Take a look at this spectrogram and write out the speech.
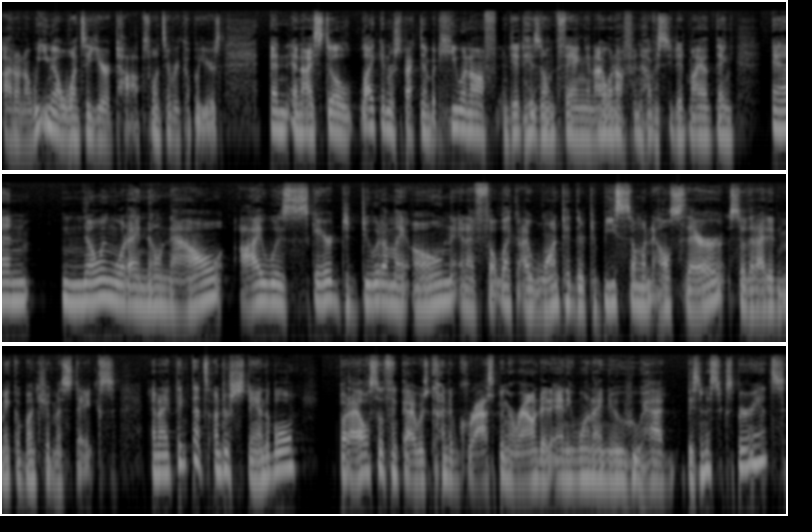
I don't know, we email once a year tops, once every couple years. And and I still like and respect him, but he went off and did his own thing and I went off and obviously did my own thing. And knowing what I know now, I was scared to do it on my own. And I felt like I wanted there to be someone else there so that I didn't make a bunch of mistakes. And I think that's understandable. But I also think I was kind of grasping around at anyone I knew who had business experience.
